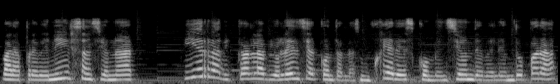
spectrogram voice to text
para prevenir, sancionar y erradicar la violencia contra las mujeres, Convención de Belém do Pará,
